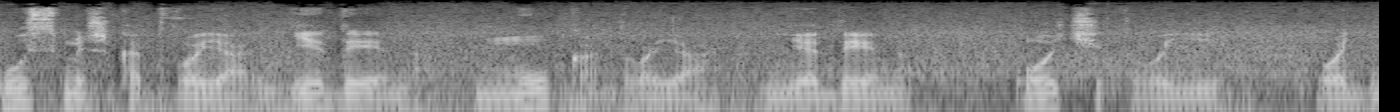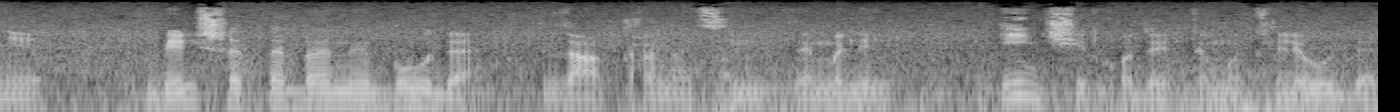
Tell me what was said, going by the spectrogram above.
Усмішка твоя єдина, мука твоя єдина, очі твої одні. Більше тебе не буде завтра на цій землі. Інші ходитимуть люди,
